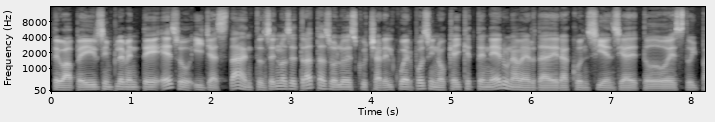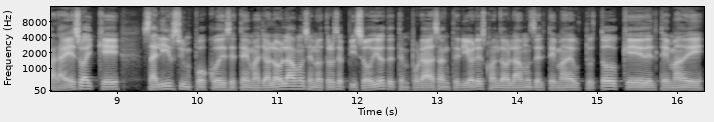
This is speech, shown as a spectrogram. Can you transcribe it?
te va a pedir simplemente eso y ya está. Entonces no se trata solo de escuchar el cuerpo, sino que hay que tener una verdadera conciencia de todo esto y para eso hay que salirse un poco de ese tema. Ya lo hablábamos en otros episodios de temporadas anteriores cuando hablábamos del tema de autotoque, del tema de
